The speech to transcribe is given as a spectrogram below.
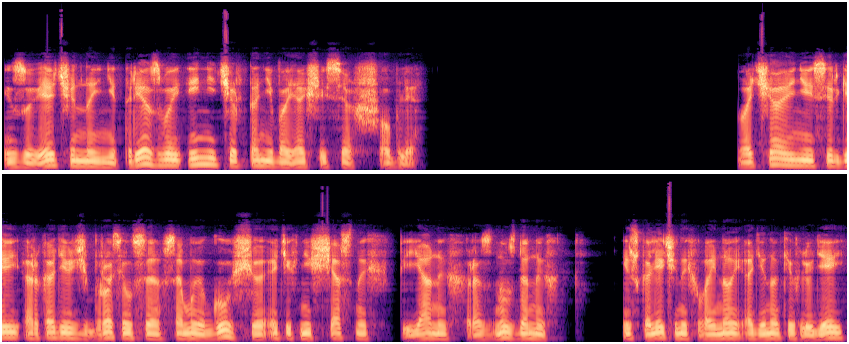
изувеченной, нетрезвой и ни черта не боящейся шобле. В отчаянии Сергей Аркадьевич бросился в самую гущу этих несчастных, пьяных, разнузданных, искалеченных войной одиноких людей,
